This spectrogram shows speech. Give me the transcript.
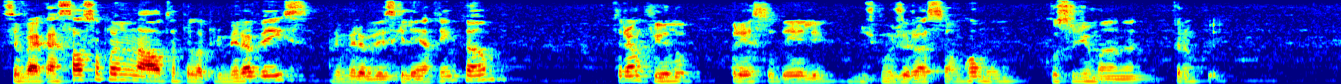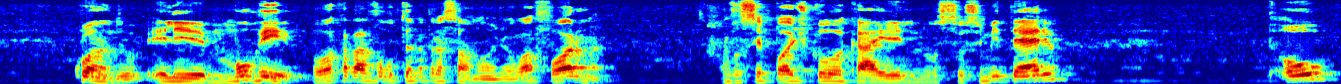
Você vai caçar o seu planinauta pela primeira vez, primeira vez que ele entra em campo, tranquilo, preço dele de conjuração comum, custo de mana, tranquilo. Quando ele morrer ou acabar voltando para sua mão de alguma forma, você pode colocar ele no seu cemitério, ou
